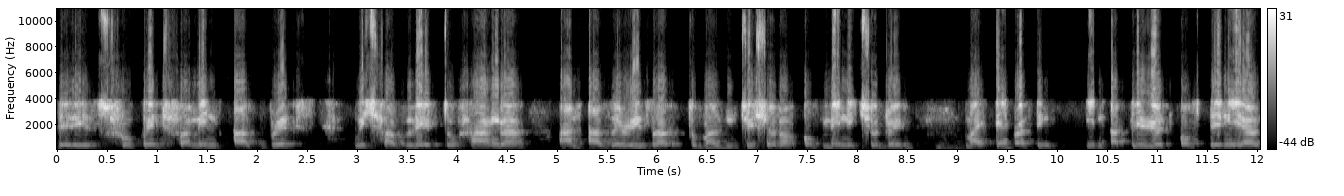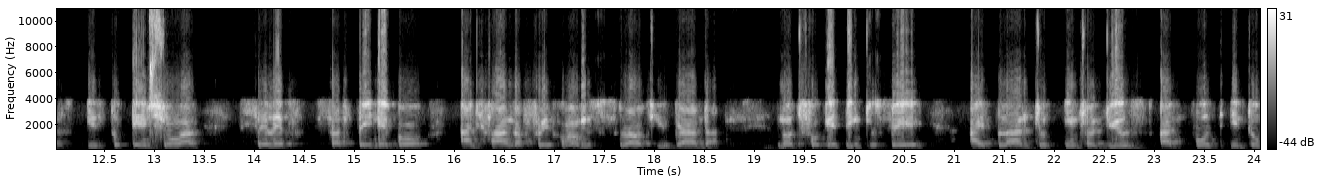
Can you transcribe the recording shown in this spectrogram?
There is frequent famine outbreaks which have led to hunger and as a result to malnutrition of many children. Mhm. My emphasis in a period of 10 years is to ensure self-sustainable and hunger-free homes throughout Uganda. Not forgetting to say, I plan to introduce and put into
